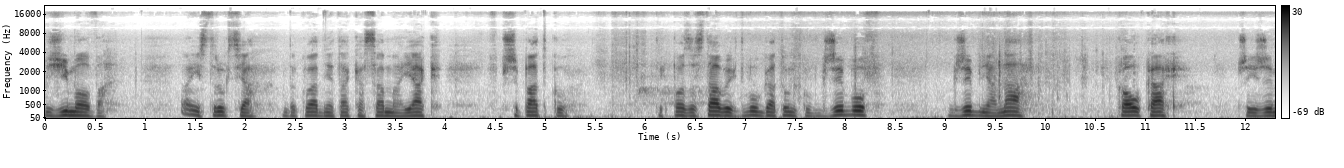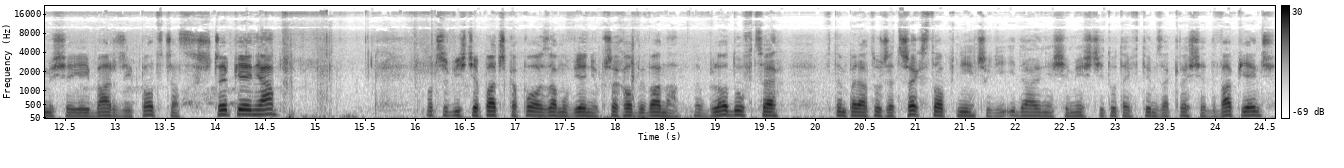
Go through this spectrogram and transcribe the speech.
zimowa. No, instrukcja dokładnie taka sama jak w przypadku tych pozostałych dwóch gatunków grzybów. Grzybnia na kołkach. Przyjrzymy się jej bardziej podczas szczepienia. Oczywiście paczka po zamówieniu przechowywana w lodówce w temperaturze 3 stopni, czyli idealnie się mieści tutaj w tym zakresie 2,5.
